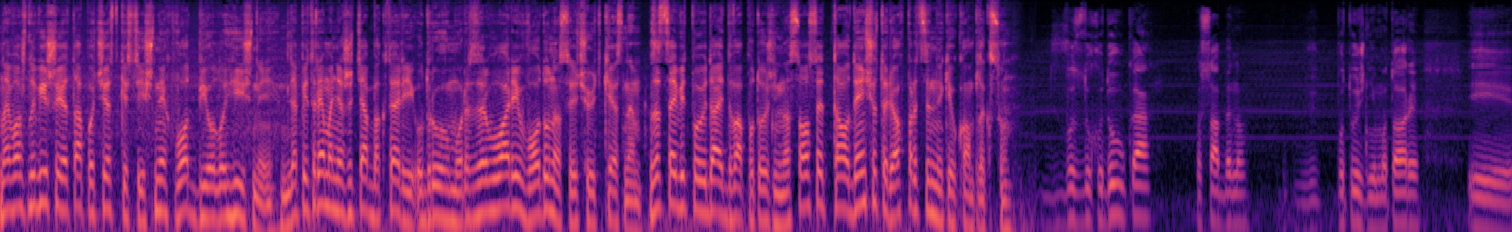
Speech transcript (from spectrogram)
Найважливіший етап очистки стічних вод біологічний. Для підтримання життя бактерій у другому резервуарі воду насичують киснем. За це відповідають два потужні насоси та один з чотирьох працівників комплексу. воздуходувка, особливо, потужні мотори. І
